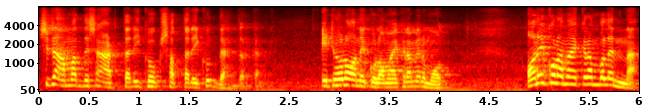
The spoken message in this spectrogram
সেটা আমার দেশে আট তারিখ হোক, সাত তারিখ হোক, দেখার দরকার নেই। এটা হলো অনেক ওলামায়করামের মত। অনেক ওলামায়করাম বলেন, না,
